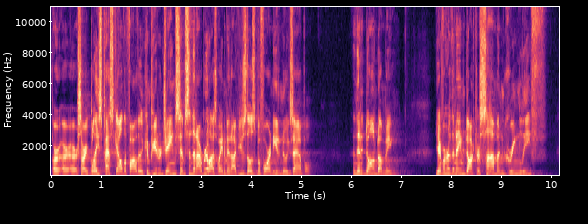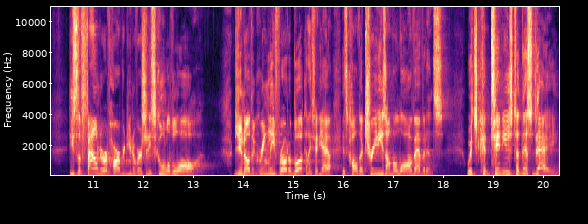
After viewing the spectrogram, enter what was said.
or, or, or sorry, Blaise Pascal, the father of the computer, James Simpson. Then I realized, wait a minute, I've used those before. I need a new example. And then it dawned on me. You ever heard the name Dr. Simon Greenleaf? He's the founder of Harvard University School of Law. Do you know that Greenleaf wrote a book? And they said, Yeah, it's called The Treatise on the Law of Evidence, which continues to this day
